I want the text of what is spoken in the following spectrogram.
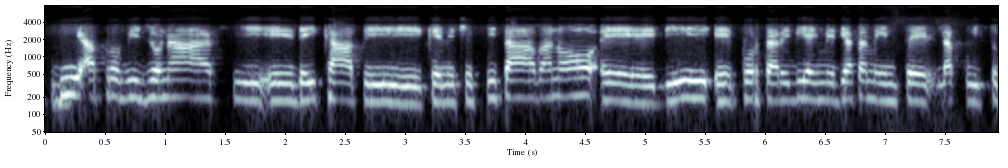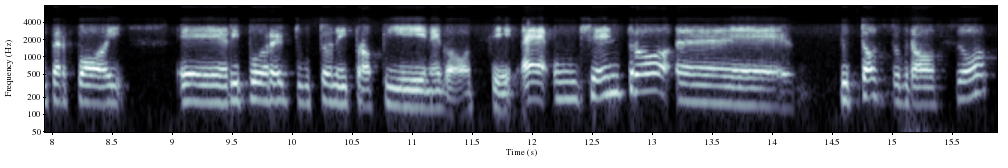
di approvvigionarsi eh, dei capi che necessitavano e di eh, portare via immediatamente l'acquisto per poi eh, riporre il tutto nei propri negozi. È un centro eh, piuttosto grosso,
